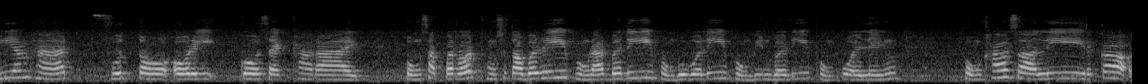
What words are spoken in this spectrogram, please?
เลียมฮาร์ด ฟุตโตโอริโกแซคคารายผงสับปะรด ผงสตรอเบอรี่ ผงราสเบอรี่ ผงบลูเบอรี่ ผงบินเบอรี่ ผงป่วยเล้ง ผงข้าวซาลี่ แล้วก็เอ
